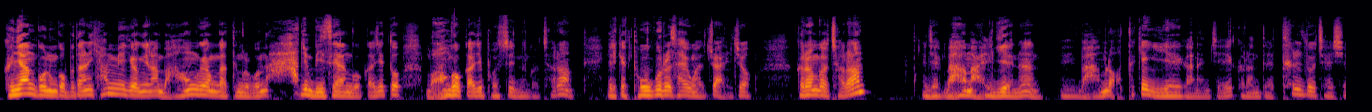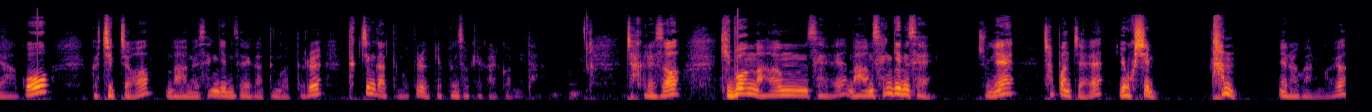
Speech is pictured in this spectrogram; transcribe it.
그냥 보는 것보다는 현미경이나 망원경 같은 걸 보면 아주 미세한 것까지 또 먼 것까지 볼 수 있는 것처럼 이렇게 도구를 사용할 줄 알죠. 그런 것처럼 이제 마음 알기에는 이 마음을 어떻게 이해해 가는지 그런 데 틀도 제시하고 그 직접 마음의 생김새 같은 것들을 특징 같은 것들을 이렇게 분석해 갈 겁니다. 자, 그래서 기본 마음새, 마음 생김새 중에 첫 번째 욕심, 탐이라고 하는 거예요.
